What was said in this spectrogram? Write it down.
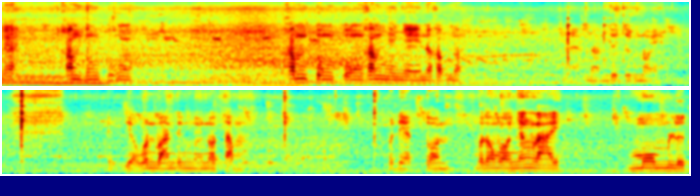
เนี่ยคำตรงๆ คำตรงๆคำใหญ่ๆนะครับเนาะน้ำเดือดจังหน่อย เดี๋ยวหวานๆจังหน่อยเนาะต่ำประเดกตอนม่ต้องวางยังลายมมลึด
